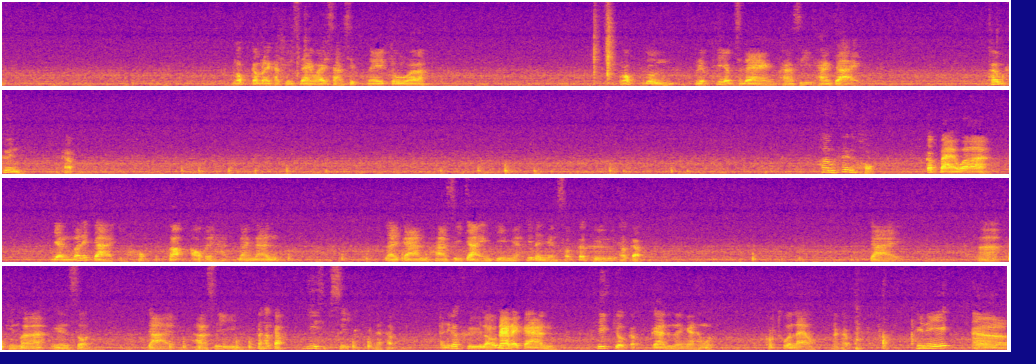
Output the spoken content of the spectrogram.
30 งบกำไรขาดทุนแสดงไว้ 30 ในตัว งบดุลเปรียบเทียบแสดงภาษีค้างจ่าย เพิ่มขึ้นนะครับ เพิ่มขึ้น 6 ก็แปลว่า ยังไม่ได้จ่ายอีก6ก็เอาไปหักดังนั้น รายการภาษีจ่ายจริงๆเนี่ยที่เป็นเงินสดก็คือเท่ากับ จ่ายอ่าเห็นว่าเงินสดจ่ายภาษีก็เท่ากับ 24 นะครับ อันนี้ก็คือเราได้รายการที่เกี่ยวกับการดำเนินงานทั้งหมดครบถ้วนแล้วนะครับ ทีนี้อ่อ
